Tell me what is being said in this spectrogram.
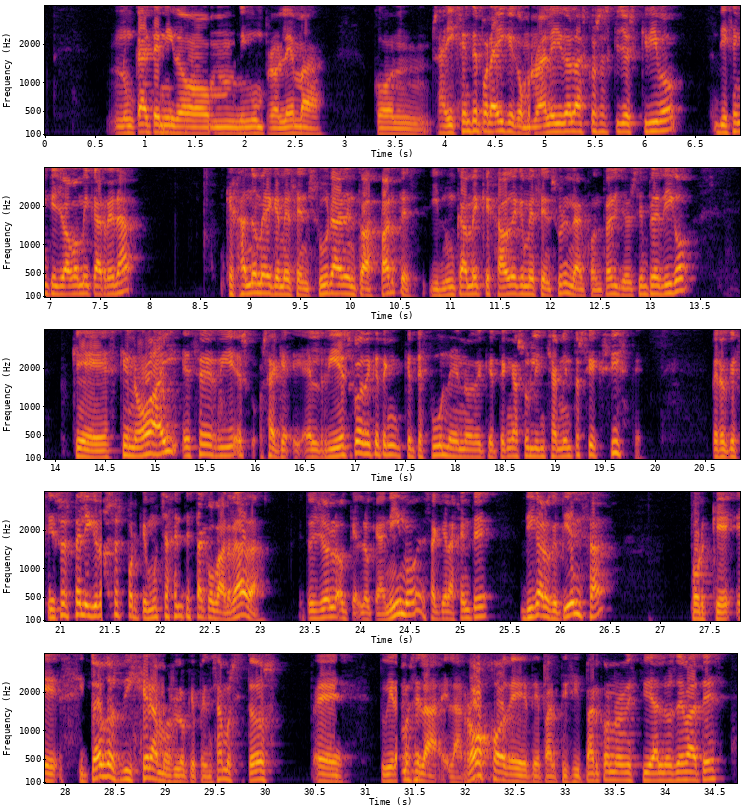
Nunca he tenido ningún problema con... Hay gente por ahí que como no ha leído las cosas que yo escribo, dicen que yo hago mi carrera quejándome de que me censuran en todas partes y nunca me he quejado de que me censuren, al contrario, yo siempre digo que es que no hay ese riesgo, o sea, que el riesgo de que te, que te funen o de que tengas un linchamiento sí existe, pero que si eso es peligroso es porque mucha gente está cobardada. Entonces yo lo que, lo que animo es a que la gente diga lo que piensa, porque eh, si todos dijéramos lo que pensamos, si todos eh, tuviéramos el, arrojo de, participar con honestidad en los debates,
